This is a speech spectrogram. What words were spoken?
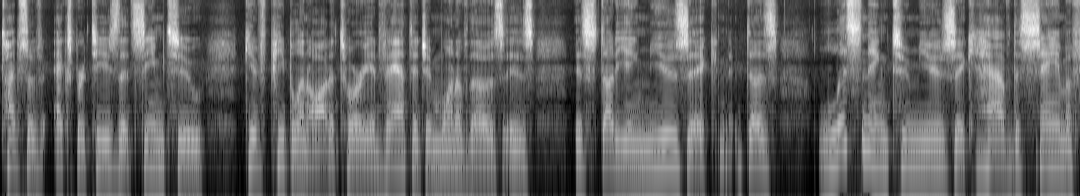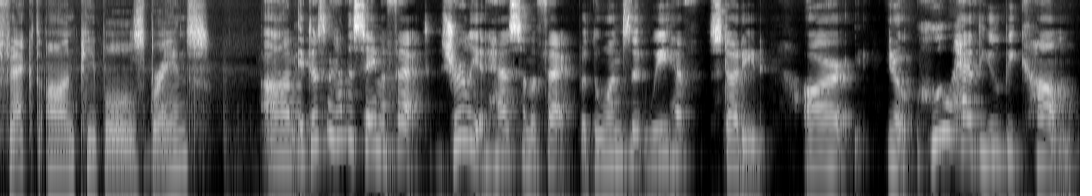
types of expertise that seem to give people an auditory advantage and one of those is is studying music does listening to music have the same effect on people's brains um, it doesn't have the same effect. Surely it has some effect but the ones that we have studied are you know who have you become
